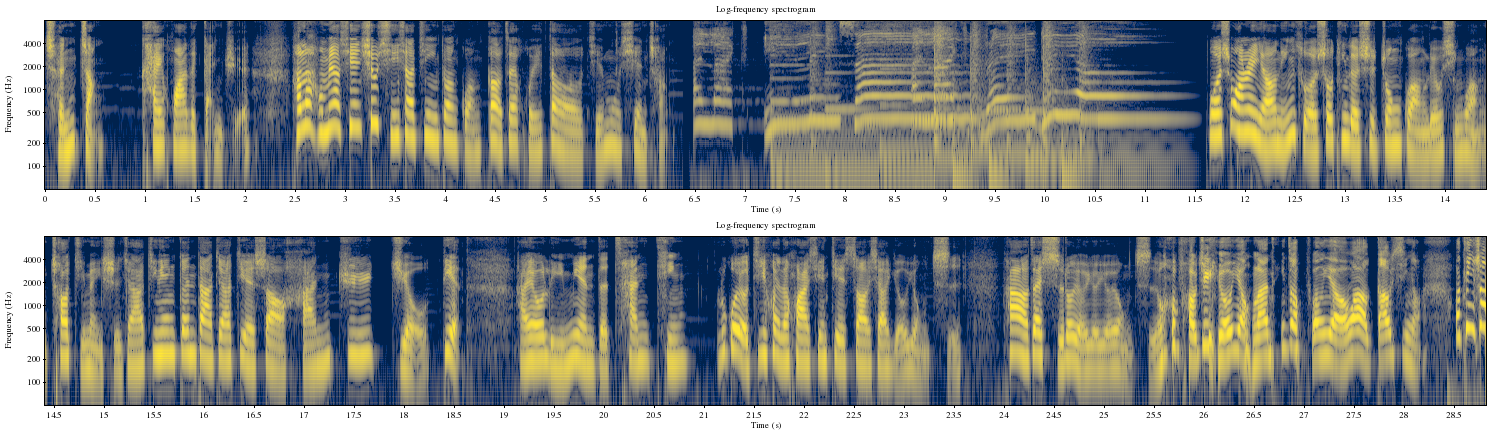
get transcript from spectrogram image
成长开花的感觉。好了，我们要先休息一下，进一段广告，再回到节目现场。我是王瑞瑶，您所收听的是中广流行网《超级美食家》。今天跟大家介绍韩居酒店，还有里面的餐厅。如果有机会的话，先介绍一下游泳池。他好在十楼有一个游泳池，我跑去游泳了。听众朋友，我好高兴哦！我听说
